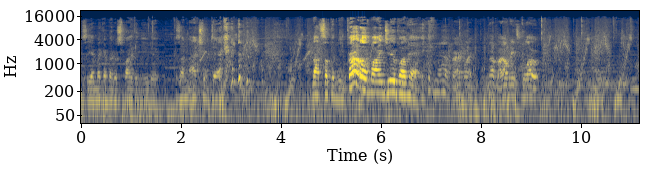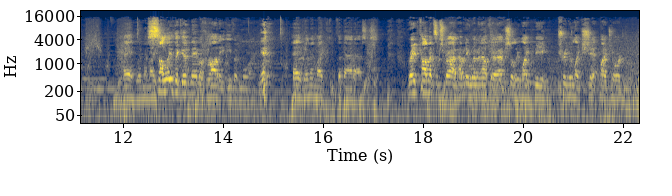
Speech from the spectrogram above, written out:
See, I make a better spy than you do, because I'm actually actual dick. Not something to be proud of, mind you, but hey. Yeah, apparently. No, by all means, gloat. Hey, women like Sully the good name of Roddy even more. hey, women like the badasses. Rate, comment, subscribe. How many women out there actually like being treated like shit by Jordan?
